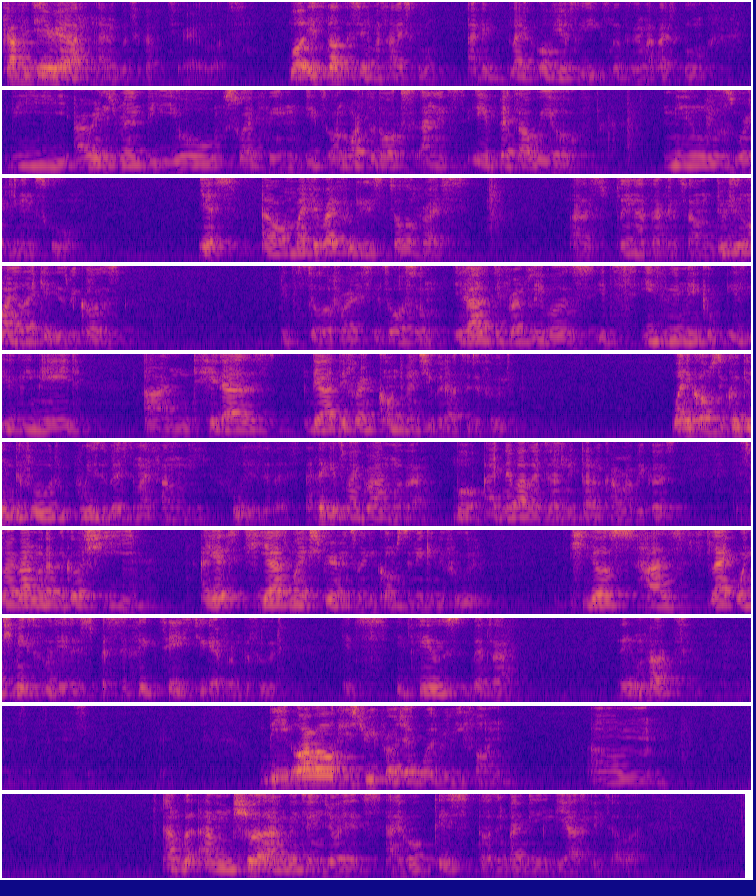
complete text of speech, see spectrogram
Cafeteria, I don't go to cafeteria a lot. But it's not the same as high school. I can, like, obviously, it's not the same as high school. The arrangement, the whole swipe thing, it's unorthodox and it's a better way of meals working in school. Yes, um, my favorite food is jollof rice, as plain as that can sound. The reason why I like it is because it's jollof rice. It's awesome. It has different flavors. It's easily make. It's easily made, and it has. There are different condiments you could add to the food. When it comes to cooking the food, who is the best in my family? Who is the best? I think it's my grandmother, but I'd never like to admit that on camera because it's my grandmother because she, I guess she has more experience when it comes to making the food she just has like when she makes the food there's a specific taste you get from the food it's it feels better the impact the oral history project was really fun um, I'm, I'm sure that I'm going to enjoy it I hope this doesn't bite me in the ass later but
